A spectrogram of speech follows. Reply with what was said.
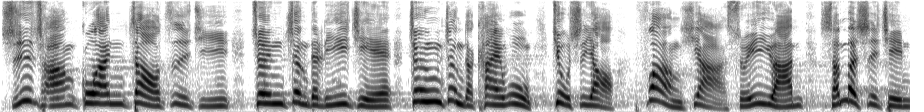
时常关照自己，真正的理解，真正的开悟，就是要放下随缘，什么事情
